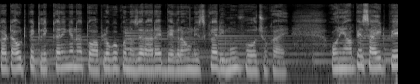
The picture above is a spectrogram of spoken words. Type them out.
कट आउट पे क्लिक करेंगे ना तो आप लोगों को नज़र आ रहा है बैकग्राउंड इसका रिमूव हो चुका है। और यहाँ पे साइड पे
